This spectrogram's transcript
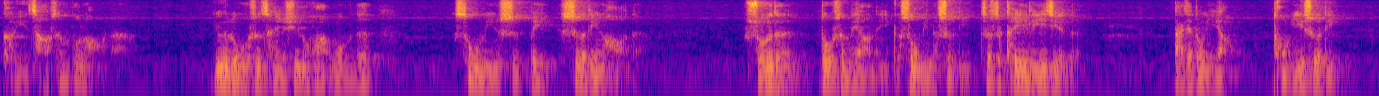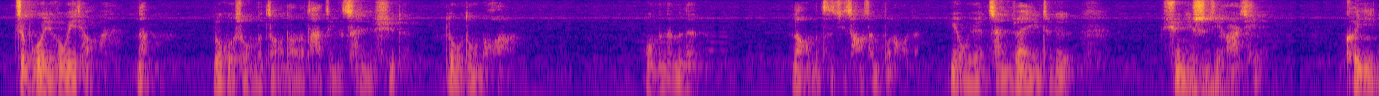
可以长生不老呢？因为如果是程序的话，我们的。寿命是被设定好的，所有的人都是那样的一个寿命的设定，这是可以理解的，大家都一样，统一设定，只不过有个微调。那如果说我们找到了它这个程序的漏洞的话，我们能不能让我们自己长生不老呢？永远沉醉于这个虚拟世界，而且可以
